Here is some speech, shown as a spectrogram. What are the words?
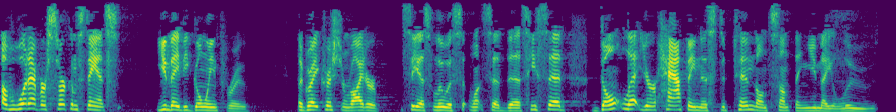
of whatever circumstance you may be going through. The great Christian writer C.S. Lewis once said this. He said, Don't let your happiness depend on something you may lose.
